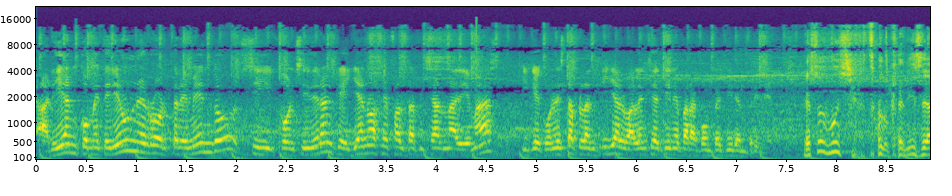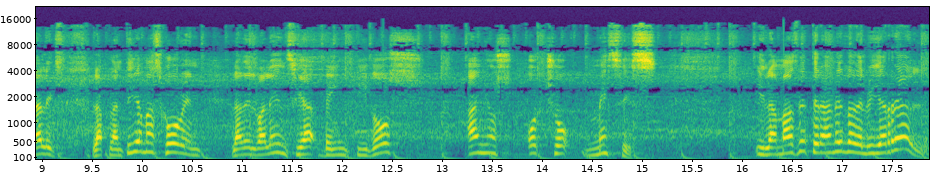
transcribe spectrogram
harían, cometerían un error tremendo si consideran que ya no hace falta fichar nadie más y que con esta plantilla el Valencia tiene para competir en primera. Eso es muy cierto lo que dice Alex. La plantilla más joven, la del Valencia, 22 años, 8 meses. Y la más veterana es la del Villarreal,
